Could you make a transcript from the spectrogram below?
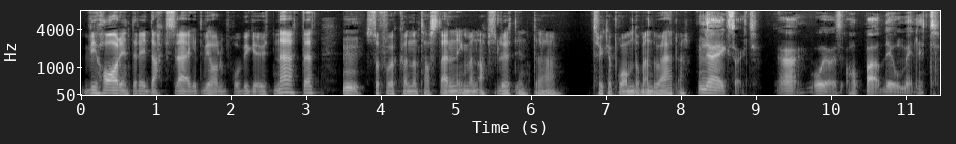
vi har inte det i dagsläget, vi håller på att bygga ut nätet. Mm. Så får kunden ta ställning, men absolut inte trycka på om de ändå är där. Nej, exakt. Ja, och jag hoppa, det är omöjligt.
